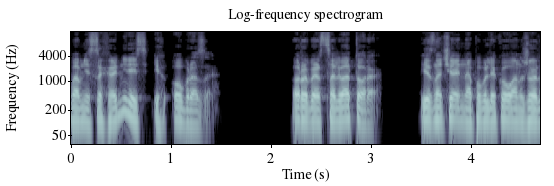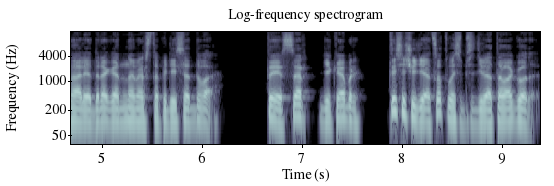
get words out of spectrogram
вам не сохранились их образы. Роберт Сальваторе. Изначально опубликован в журнале Dragon номер 152. ТСР, декабрь 1989 года.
